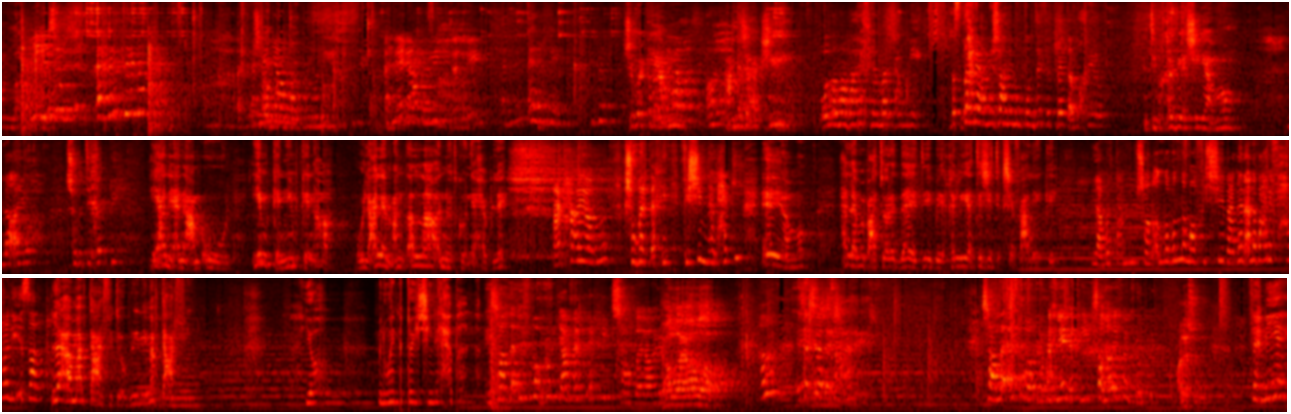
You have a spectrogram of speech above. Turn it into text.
والله أهلا يا ماما أهلا يا عمي أهلا شو بك يا عمو؟ عم يجعك شيء؟ والله ما بعرف يا مرت عمي بس ظهري عم يجعني من تنظيف بيت أبو خيرو انت مخبية شيء يا عمو؟ لا أيوه شو بدي خبي يعني أنا عم بقول يمكن يمكن ها والعلم عند الله إنه تكوني حبلة عن حق يا مو؟ شو مرت أخي؟ في شي من هالحكي؟ إيه يا عمو هلا ببعت ورداية ديبة خليها تجي تكشف عليكي. يا مرت عمي مشان الله. والله ما في شي. بعدين أنا بعرف حالي إذا. لا ما بتعرفي تقبريني ما بتعرفي. يو من وين بده يجيني الحبل؟ إن شاء الله. ألف مبروك يا مرت أخي. إن شاء الله يا رب. يلا يلا. إذا شاء إن شاء الله ألف مبروك. أهلين أخي. إن شاء الله ألف مبروك. على شو؟ فهميه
